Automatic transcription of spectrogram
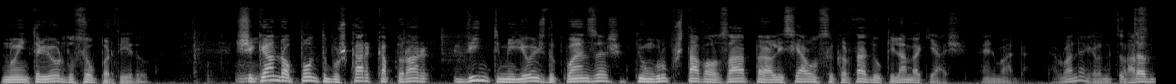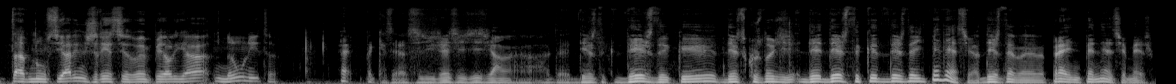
no interior do seu partido, chegando ao ponto de buscar capturar 20 milhões de kwanzas que um grupo estava a usar para aliciar um secretário do Quilamba Kiash, em Luanda. A Luanda é grande Está, está a denunciar a ingerência do MPLA na UNITA. É, quer dizer, essas exigências já desde que desde que desde que os dois de- desde que desde a independência, desde a pré-independência mesmo.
